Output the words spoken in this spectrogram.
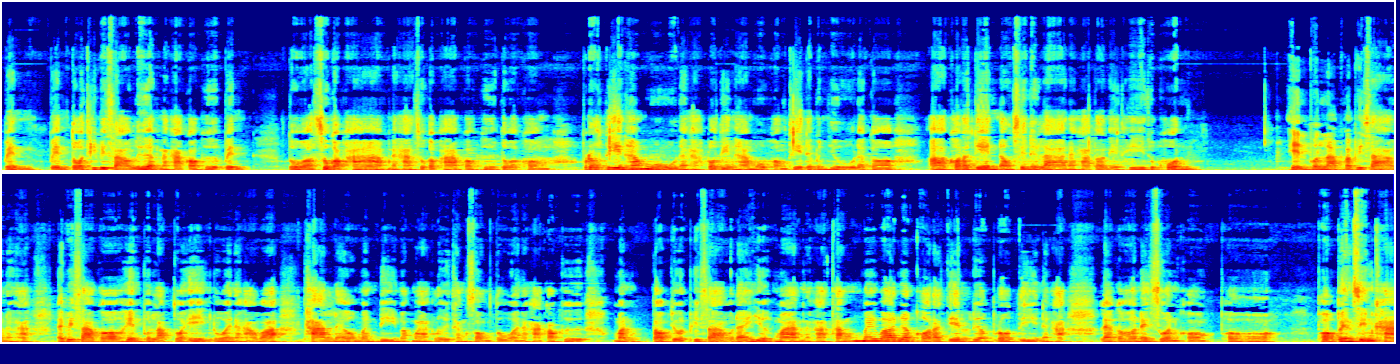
เป็นเป็นตัวที่พี่สาวเลือกนะคะ ก็คือเป็นตัวสุขภาพนะคะ สุขภาพก็คือตัวของโปรตีน5หมู่นะคะโปรตีน5หมู่ของ TW แล้วก็อ่าคอลลาเจนน้องซินเนล่านะคะ ตอนนี้ที่ทุกคน เห็นผลลัพธ์กับพี่สาวนะคะ และพี่สาวก็เห็นผลลัพธ์ตัวเองด้วยนะคะ ว่าทานแล้วมันดีมากๆเลยทั้งสองตัวนะคะ ก็คือมันตอบโจทย์พี่สาวได้เยอะมากนะคะ ทั้งไม่ว่าเรื่องคอลลาเจนเรื่องโปรตีนนะคะ แล้วก็ในส่วนของพอพอเป็นสินค้า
